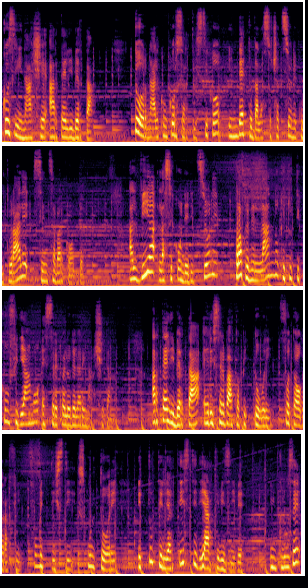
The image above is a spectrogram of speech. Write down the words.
Così nasce Arte e Libertà. Torna al concorso artistico indetto dall'Associazione Culturale Senza Barcode. Al via la seconda edizione proprio nell'anno che tutti confidiamo essere quello della rinascita Arte e Libertà è riservato a pittori, fotografi, fumettisti, scultori e tutti gli artisti di arti visive, incluse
